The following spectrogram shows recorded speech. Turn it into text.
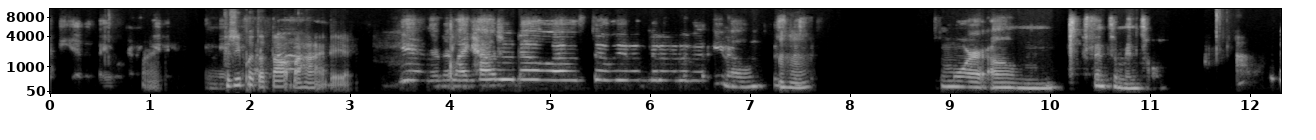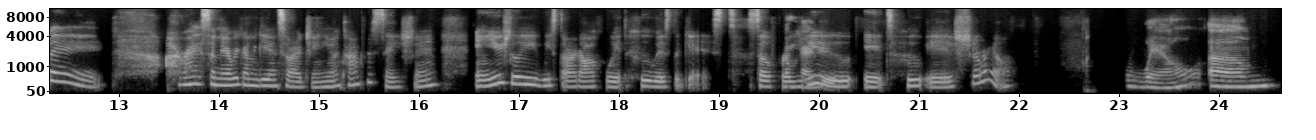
idea that they were going Right. to get. Because you put the thought "Ah." behind it. Yeah, and they're like, "How'd you know I was doing?" it?" You know, it's just more um sentimental. Perfect. All right. So now we're going to get into our genuine conversation. And usually we start off with who is the guest. So for Okay. you, it's who is Sherelle? Well, um,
